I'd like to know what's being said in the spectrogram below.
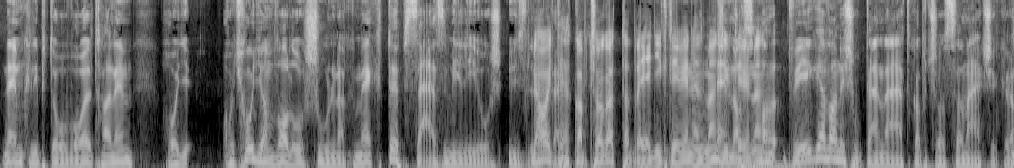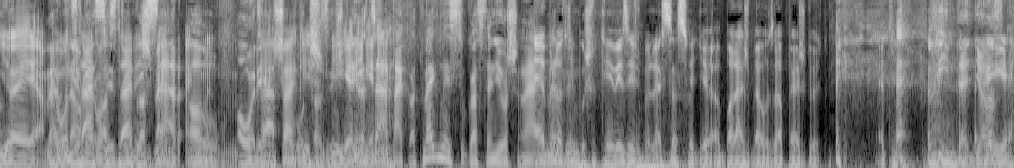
nem kriptó volt, hanem hogy hogy hogyan valósulnak meg több százmilliós De üzletek. hogy te kapcsolgattad? Vagy egyik tévén, ez másik nem, az, tévén? a vége van, és utána átkapcsolsz a másikra. Ja, ja, ja, mert Nem, volt Star Wars Star is, a meg- meg- óriási cápák is. az Igen, Én igen, a cápákat megnéztük, aztán gyorsan Ebből a átmentünk. típusú tévézésből lesz az, hogy a Balázs behozza a pesgőt. Hát, Mindegy az. Igen.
